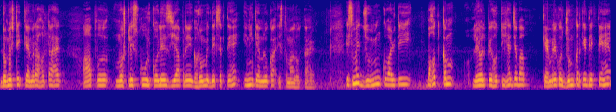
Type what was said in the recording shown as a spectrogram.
डोमेस्टिक कैमरा होता है, आप मोस्टली स्कूल कॉलेज या अपने घरों में देख सकते हैं, इन्हीं कैमरों का इस्तेमाल होता है। इसमें जूमिंग क्वालिटी बहुत कम लेवल पे होती है। जब आप कैमरे को जूम करके देखते हैं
